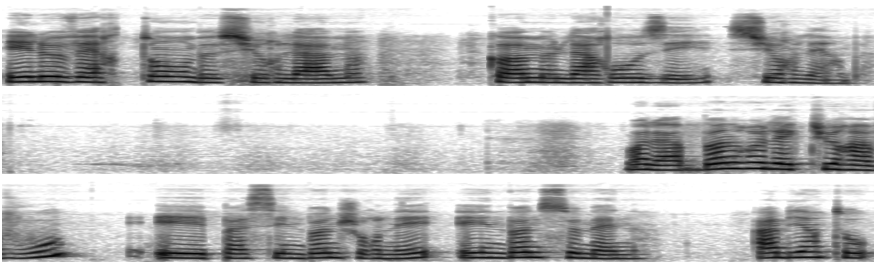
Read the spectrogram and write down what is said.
Et le verre tombe sur l'âme comme la rosée sur l'herbe. Voilà, bonne relecture à vous et passez une bonne journée et une bonne semaine. À bientôt.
